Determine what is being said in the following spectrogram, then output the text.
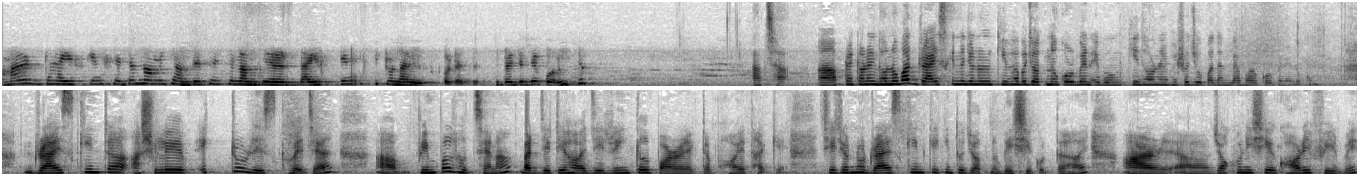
আমার ড্রাই স্কিন সেজন্য আমি জানতে চাইছিলাম যে ড্রাই স্কিন কি টোনার ইউজ করেছে? সেটা যদি বলতেন। আচ্ছা আপনাকে অনেক ধন্যবাদ। ড্রাই স্কিনের জন্য কীভাবে যত্ন করবেন এবং কি ধরনের ভেষজ উপাদান ব্যবহার করবেন এরকম? ড্রাই স্কিনটা আসলে একটু রিস্ক হয়ে যায় পিম্পল হচ্ছে না বাট যেটি হয় যে রিঙ্কেল পড়ার একটা ভয় থাকে। সেই জন্য ড্রাই স্কিনকে কিন্তু যত্ন বেশি করতে হয়। আর যখনই সে ঘরে ফিরবে,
